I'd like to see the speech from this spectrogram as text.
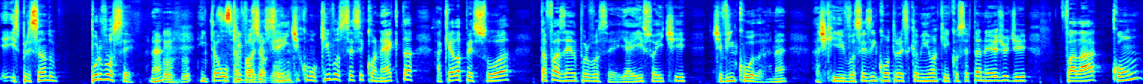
expressando por você, né? Uhum. Então o Essa que você alguém, sente, com o que você se conecta, aquela pessoa tá fazendo por você. E aí isso aí te, te vincula, né? Acho que vocês encontram esse caminho aqui com o sertanejo de falar com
